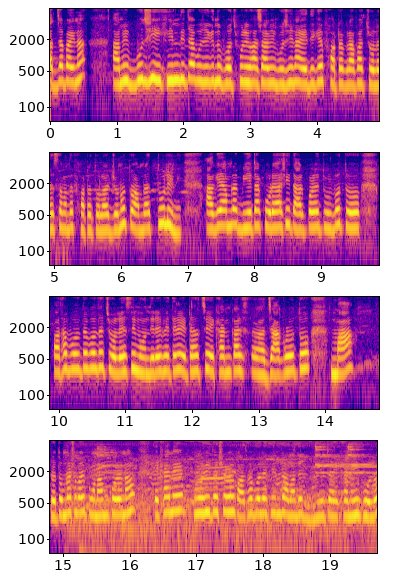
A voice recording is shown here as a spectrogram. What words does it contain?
লজ্জা পাই না। আমি বুঝি, হিন্দিটা বুঝি, কিন্তু ভোজপুরি ভাষা আমি বুঝি না। এদিকে ফটোগ্রাফার চলে এসেছে আমাদের ফটো তোলার জন্য, তো আমরা তুলিনি। আগে আমরা বিয়েটা করে আসি, তারপরে তুলবো। তো কথা বলতে বলতে চলে এসেছি মন্দিরের ভেতরে। এটা হচ্ছে এখানকার জাগ্রত মা। তো তোমরা সবাই প্রণাম করে নাও। এখানে পুরোহিতের সঙ্গে কথা বলে কিন্তু আমাদের বিয়েটা এখানেই হলো।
